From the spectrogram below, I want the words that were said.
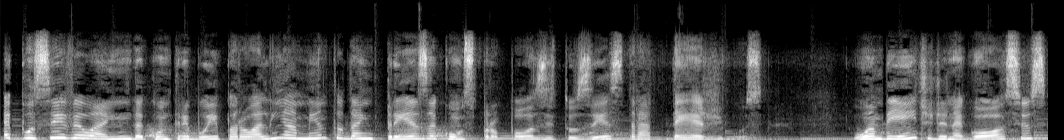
É possível ainda contribuir para o alinhamento da empresa com os propósitos estratégicos, o ambiente de negócios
